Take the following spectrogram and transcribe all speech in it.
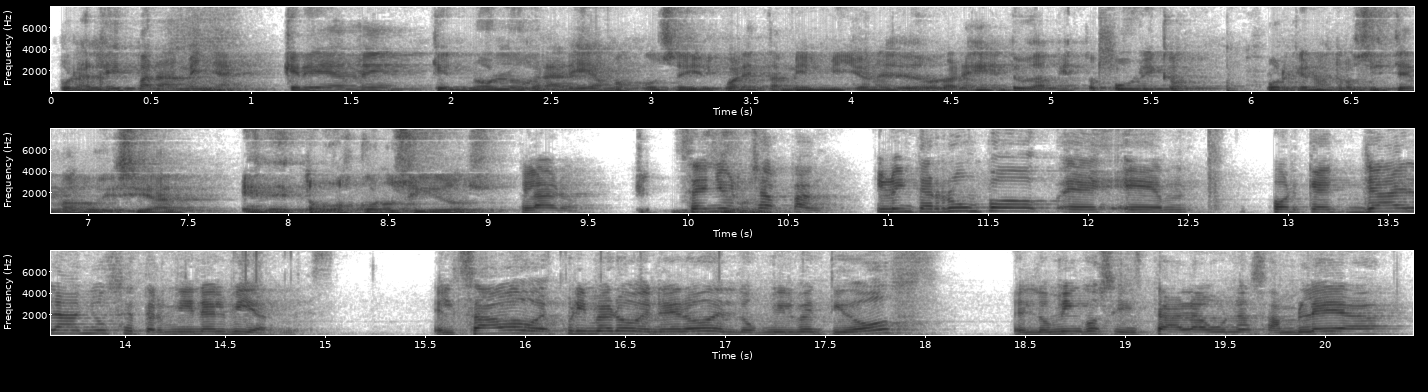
por la ley panameña, créame que no lograríamos conseguir 40 mil millones de dólares en endeudamiento público, porque nuestro sistema judicial es de todos conocidos. Claro. Señor Chapán, lo interrumpo eh, eh, porque ya el año se termina el viernes. El sábado es primero de enero del 2022 el domingo se instala una asamblea,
